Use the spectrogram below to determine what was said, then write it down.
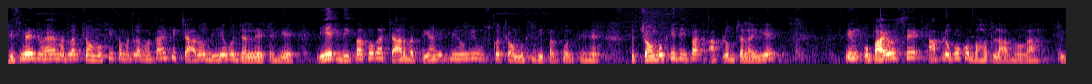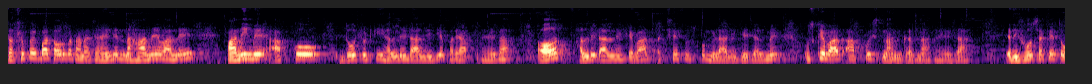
जिसमें जो है मतलब चौमुखी का मतलब होता है कि चारों दिए वो जलने चाहिए। एक दीपक होगा, चार बत्तियाँ निकली होंगी, उसको चौमुखी दीपक बोलते हैं। तो चौमुखी दीपक आप लोग जलाइए। इन उपायों से आप लोगों को बहुत लाभ होगा। दर्शकों, एक बात और बताना चाहेंगे। नहाने वाले पानी में आपको दो चुटकी हल्दी डाल लीजिए पर्याप्त रहेगा। और हल्दी डालने के बाद अच्छे से उसको मिला लीजिए जल में। उसके बाद आपको स्नान करना रहेगा। यदि हो सके तो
